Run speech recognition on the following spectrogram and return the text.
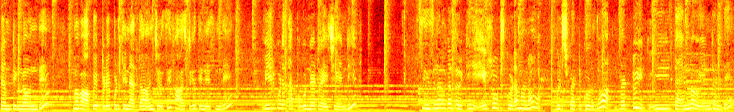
టెంప్టింగ్గా ఉంది. మా పాప ఎప్పుడెప్పుడు తినేద్దాం అని చూసి ఫాస్ట్గా తినేసింది. మీరు కూడా తప్పకుండా ట్రై చేయండి. సీజనల్గా దొరికే ఏ ఫ్రూట్స్ కూడా మనం విడిచిపెట్టకూడదు. దట్టు ఈ- ఈ టైంలో ఏంటంటే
